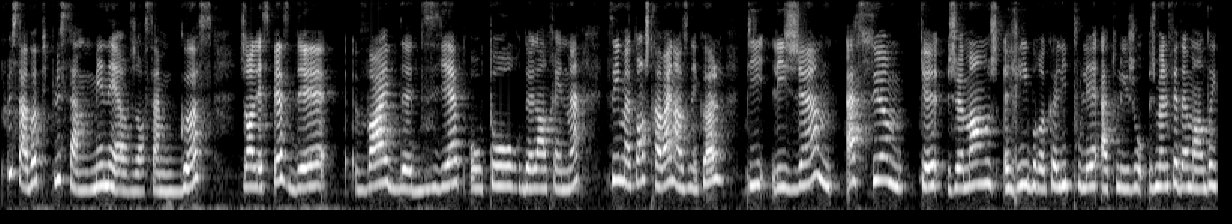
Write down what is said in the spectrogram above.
plus ça va puis plus ça m'énerve, genre ça me gosse, genre l'espèce de vibe de diète autour de l'entraînement. Tu sais, mettons, je travaille dans une école, puis les jeunes assument que je mange riz, brocoli, poulet à tous les jours. Je me le fais demander.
